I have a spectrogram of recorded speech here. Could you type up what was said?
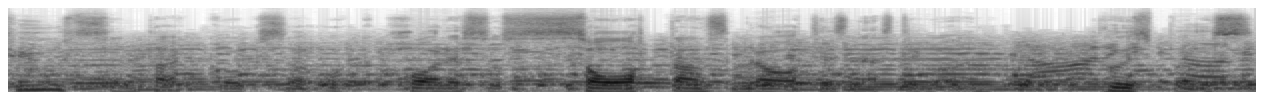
Tusen tack också och ha det så satans bra tills nästa gång. Puss puss.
